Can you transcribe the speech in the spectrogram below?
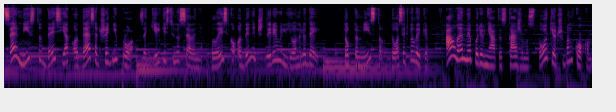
це місто десь як Одеса чи Дніпро за кількістю населення близько 1,4 мільйона людей. Тобто місто досить велике, але не порівняти, скажімо, з Токіо чи Бангкоком.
